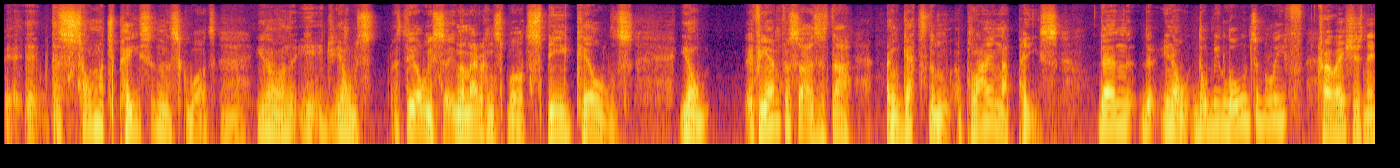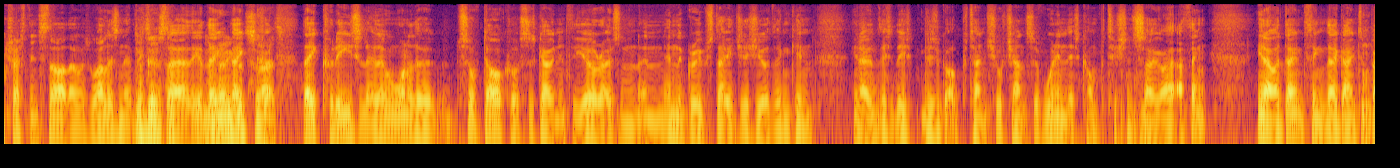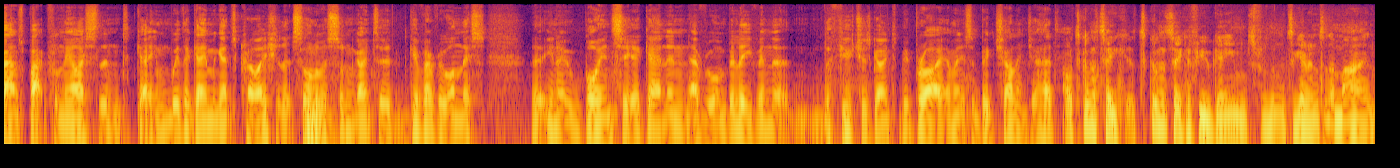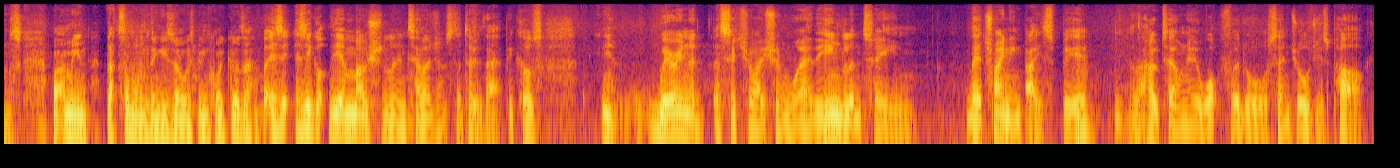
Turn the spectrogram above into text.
it, there's so much pace in the squad. Mm. You know, and you know, as they always say in American sports, speed kills. You know, if he emphasises that and gets them applying that pace, then you know there'll be loads of belief. Croatia's an interesting start though as well, isn't it? Because it is they, they, they, could, they, could easily. They were one of the sort of dark horses going into the Euros, and, and in the group stages, you're thinking, you know, this, this, this has got a potential chance of winning this competition. So I, I think you know, I don't think they're going to bounce back from the Iceland game with a game against Croatia that's all mm. of a hmm. sudden going to give everyone this the, you know buoyancy again and everyone believing that the future is going to be bright. I mean, it's a big challenge ahead. Oh, it's going to take it's going to take a few games for them to get into the minds. But I mean, that's the one thing he's always been quite good at. But is it, has he got the emotional intelligence to do that? Because you know, we're in a, a situation where the England team, their training base, be it hmm. you know, the hotel near Watford or St George's Park,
